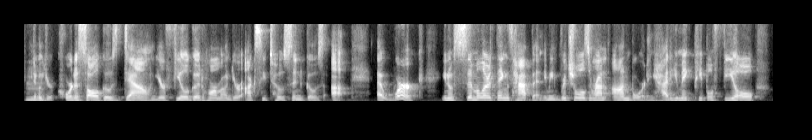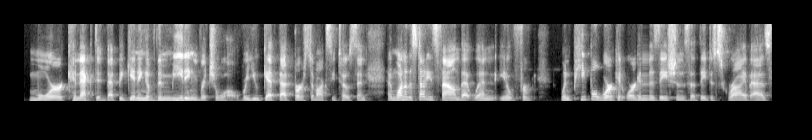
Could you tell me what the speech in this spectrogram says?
You know, Mm. your cortisol goes down, your feel good hormone, your oxytocin goes up. At work, you know, similar things happen. I mean, rituals around onboarding. How do you make people feel more connected? That beginning of the meeting ritual where you get that burst of oxytocin. And one of the studies found that when, you know, for when people work at organizations that they describe as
